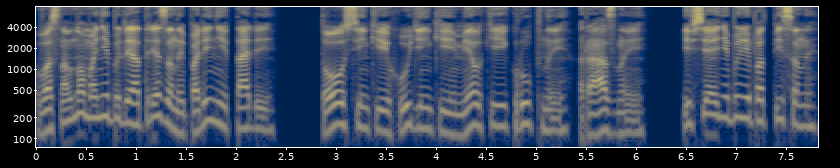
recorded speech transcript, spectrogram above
В основном они были отрезаны по линии талии. Толстенькие, худенькие, мелкие и крупные, разные. И все они были подписаны.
